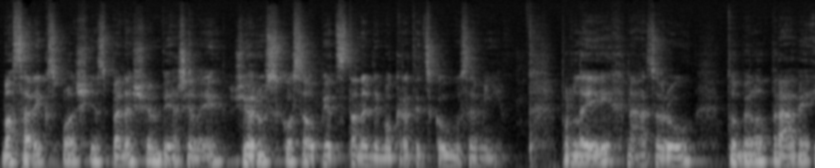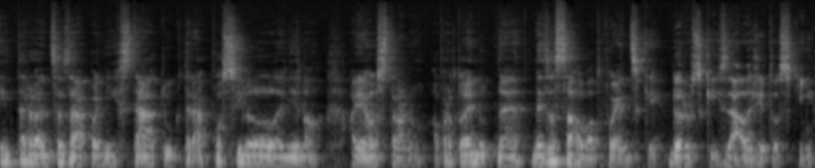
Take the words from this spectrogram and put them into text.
Masaryk společně s Benešem věřili, že Rusko se opět stane demokratickou zemí. Podle jejich názoru to byla právě intervence západních států, která posílila Lenina a jeho stranu a proto je nutné nezasahovat vojensky do ruských záležitostí.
